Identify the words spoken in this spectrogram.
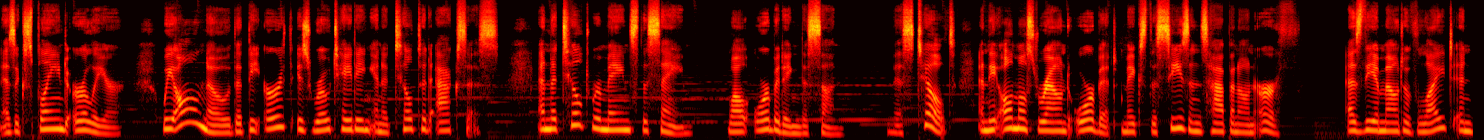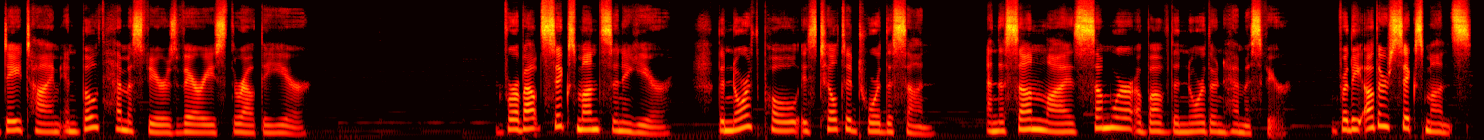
As explained earlier, we all know that the Earth is rotating in a tilted axis, and the tilt remains the same while orbiting the Sun. This tilt and the almost round orbit makes the seasons happen on Earth, as the amount of light and daytime in both hemispheres varies throughout the year. For about six months in a year, the North Pole is tilted toward the Sun, and the Sun lies somewhere above the Northern Hemisphere. For the other six months,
